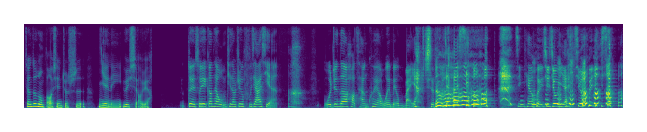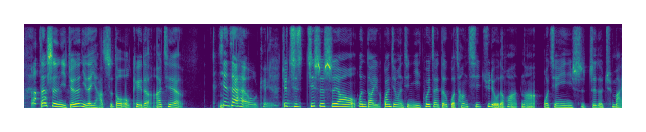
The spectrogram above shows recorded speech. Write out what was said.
像这种保险就是年龄越小越好。对，所以刚才我们提到这个附加险。我真的好惭愧啊！我也没有买牙齿附加险，我今天回去就研究一下。但是你觉得你的牙齿都 OK 的，而且现在还 OK。就其实其实是要问到一个关键问题，你会在德国长期居留的话，那我建议你是值得去买。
